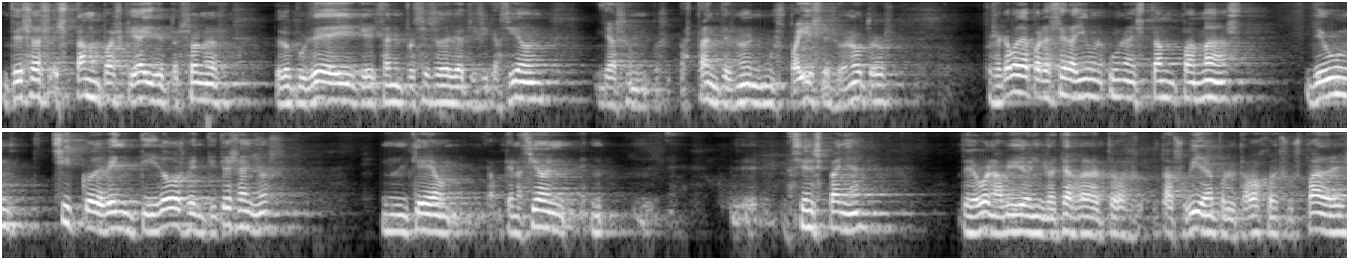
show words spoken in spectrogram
entre esas estampas que hay de personas del Opus Dei que están en proceso de beatificación, ya son pues, bastantes ¿no? en unos países o en otros, pues acaba de aparecer ahí una estampa más de un chico de 22, 23 años mm, que, que nació, en, nació en España, pero bueno, ha vivido en Inglaterra toda, su vida por el trabajo de sus padres,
